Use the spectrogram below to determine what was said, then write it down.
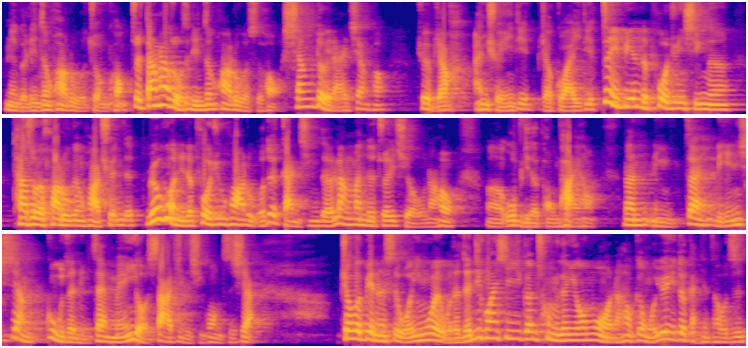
那个临阵化路的状况。所以当他如果是临阵化路的时候，相对来讲哈，就会比较安全一点，比较乖一点。这边的破军星呢，它是会化路跟化圈的。如果你的破军化路，我对感情的浪漫的追求，然后呃无比的澎湃哈，那你在廉相顾着你，在没有煞忌的情况之下，就会变成是我因为我的人际关系跟聪明跟幽默，然后跟我愿意对感情投资，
